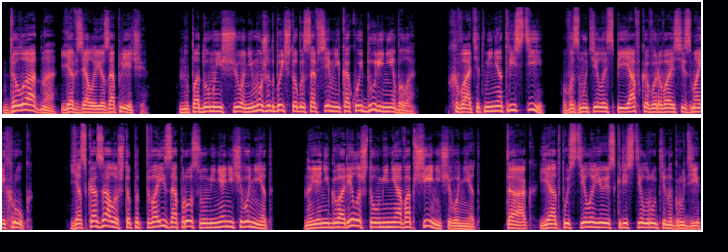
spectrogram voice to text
«Да ладно», — я взял ее за плечи. «Ну подумай еще, не может быть, чтобы совсем никакой дури не было. Хватит меня трясти. Возмутилась пиявка, вырываясь из моих рук. «Я сказала, что под твои запросы у меня ничего нет. Но я не говорила, что у меня вообще ничего нет. Так, я отпустил ее и скрестил руки на груди.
